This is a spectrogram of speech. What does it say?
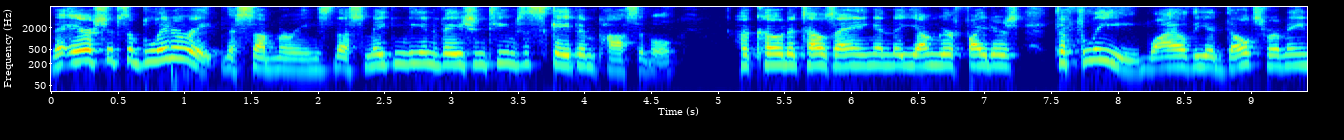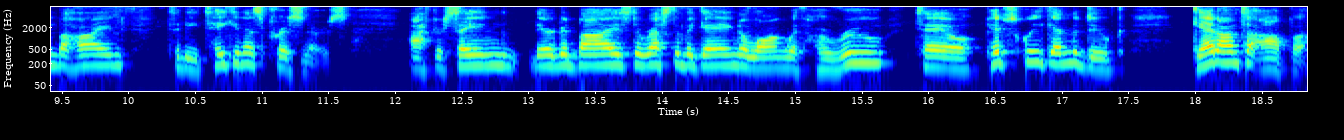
The airships obliterate the submarines, thus making the invasion team's escape impossible. Hakoda tells Aang and the younger fighters to flee, while the adults remain behind to be taken as prisoners. After saying their goodbyes, the rest of the gang, along with Haru, Teo, Pipsqueak, and the Duke, get onto Appa.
